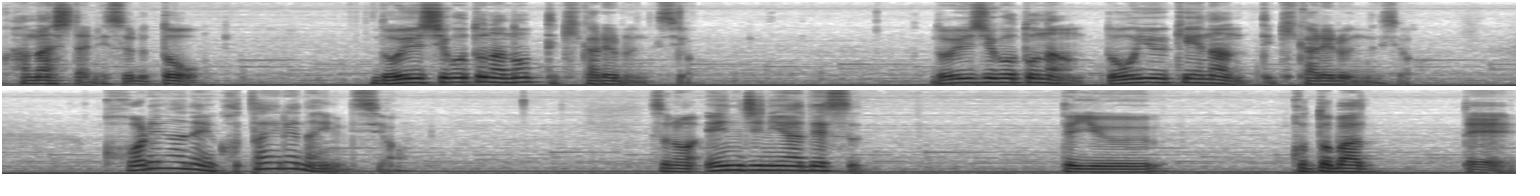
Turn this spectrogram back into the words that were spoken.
話したりするとどういう仕事なのって聞かれるんですよ。どういう仕事なん？どういう系なん？って聞かれるんですよ。これがね答えれないんですよ。そのエンジニアですっていう言葉って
